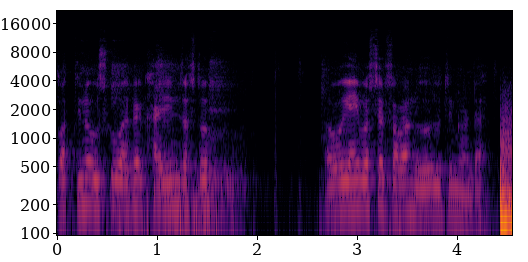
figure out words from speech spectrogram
कति नै उसको वाइफाई खाइदिनु जस्तो अब यहीँ बसेर चलाउने हो दुई तिन घन्टा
